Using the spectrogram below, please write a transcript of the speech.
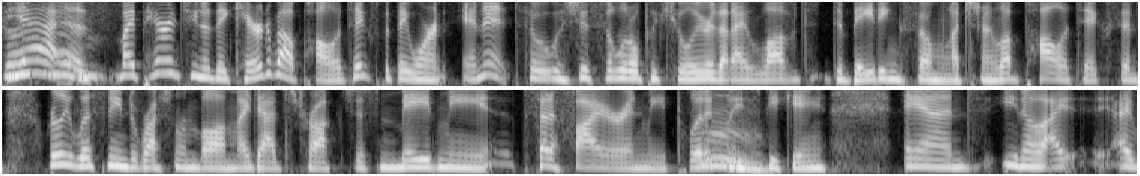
Yeah, goodness. my parents, you know, they cared about politics, but they weren't in it. So it was just a little peculiar that I loved debating so much and I loved politics and really listening to Rush Limbaugh on my dad's truck just made me set a fire in me, politically speaking. And, you know, I, I,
